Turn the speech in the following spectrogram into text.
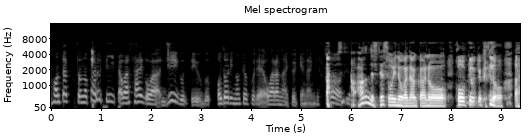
本当はそのパルティータは最後はジーグっていうぶ踊りの曲で終わらないといけないんですけど、ああるんですね、そういうのが、なんかあの、交響曲の、あ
